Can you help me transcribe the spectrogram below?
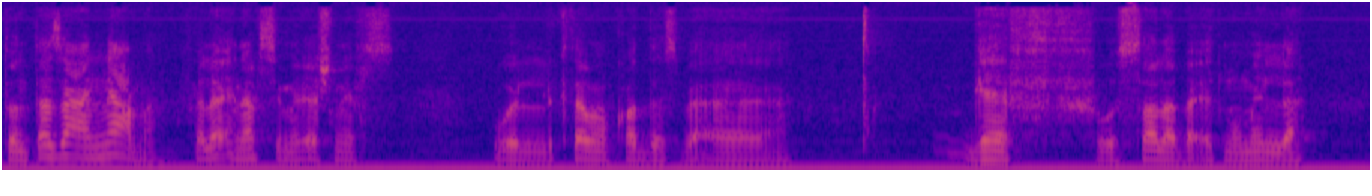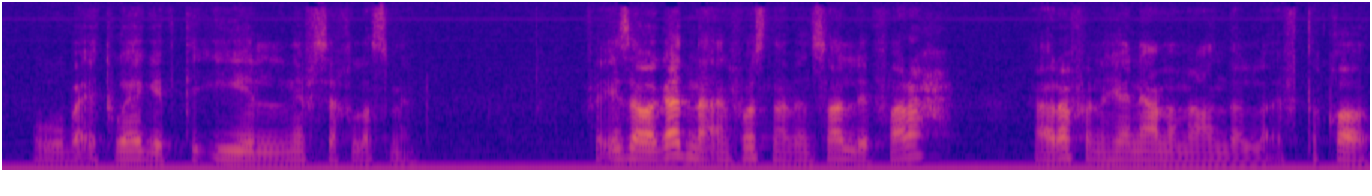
تنتزع النعمة فلاقي نفسي ملياش نفس. والكتاب المقدس بقى جاف والصلاة بقت مملة وبقت واجب تقيل نفسي اخلص منه. فإذا وجدنا أنفسنا بنصلي بفرح اعرفوا إن هي نعمة من عند الله افتقاد.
